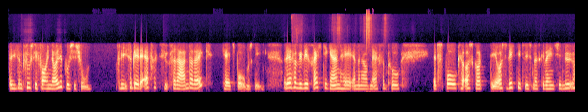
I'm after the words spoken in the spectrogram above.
der ligesom pludselig får en nøgleposition. Fordi så bliver det attraktivt, for der er andre, der ikke kan et sprog måske. Og derfor vil vi rigtig gerne have, at man er opmærksom på, at sprog kan også godt, det er også vigtigt, hvis man skal være ingeniør,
